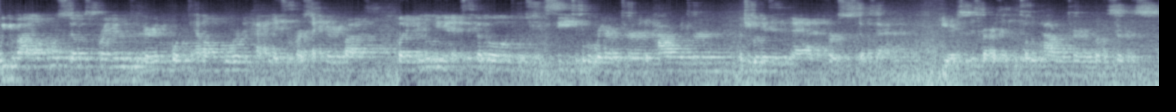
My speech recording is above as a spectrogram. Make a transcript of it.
we provide all four Stokes parameters. It's very important to have all four to calculate some of our secondary products. But if you're looking at a typical, which you can see, typical radar return, the power return, which you look at at the first Stokes factor here. So this represents the total power return from the surface.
